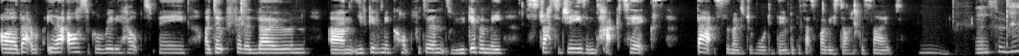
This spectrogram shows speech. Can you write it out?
"Oh, that that article really helped me. I don't feel alone. Um, you've given me confidence, or you've given me strategies and tactics," that's the most rewarding thing because that's why we started the site. Mm. And so now,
